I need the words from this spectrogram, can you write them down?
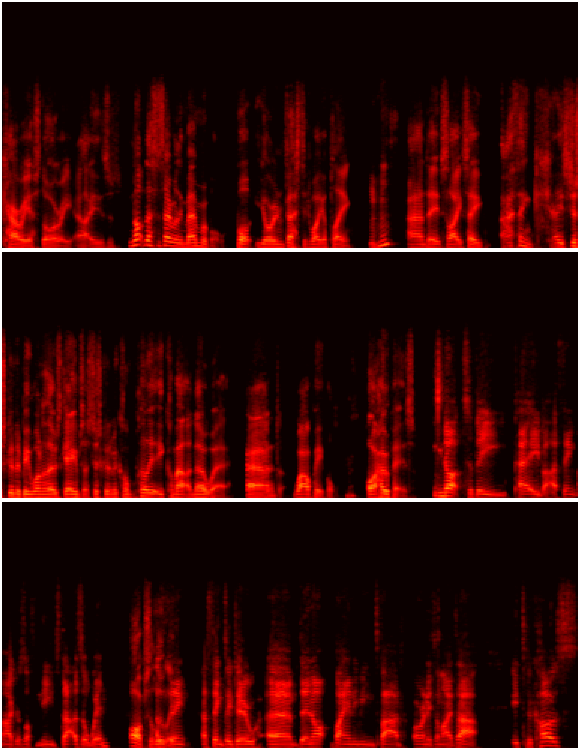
carry a story. Uh, is not necessarily memorable, but you're invested while you're playing. Mhm. And it's like, say, I think it's just going to be one of those games that's just going to be completely come out of nowhere and wow people, or I hope it is. not to be petty, but I think Microsoft needs that as a win. Oh, I absolutely. think I think they do. Um, they're not by any means bad or anything like that. It's because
